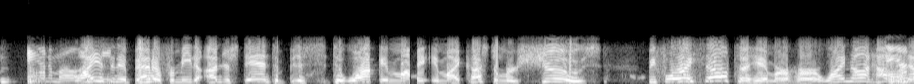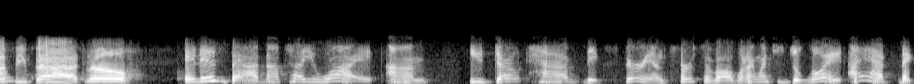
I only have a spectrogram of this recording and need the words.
Well, m- animal. Why I mean, isn't it better for me to understand to be- to walk in my in my customer's shoes before I sell to him or her? Why not? How can that be bad? No, It is bad, and I'll tell you why. Um, you don't have the experience. First of all, when I went to Deloitte, I had like,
